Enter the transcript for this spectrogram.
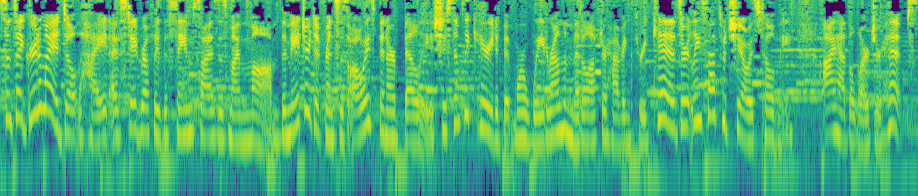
Since I grew to my adult height, I've stayed roughly the same size as my mom. The major difference has always been our bellies. She simply carried a bit more weight around the middle after having three kids, or at least that's what she always told me. I had the larger hips.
